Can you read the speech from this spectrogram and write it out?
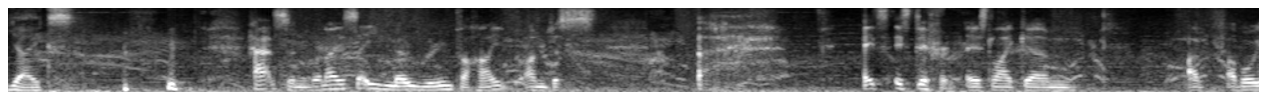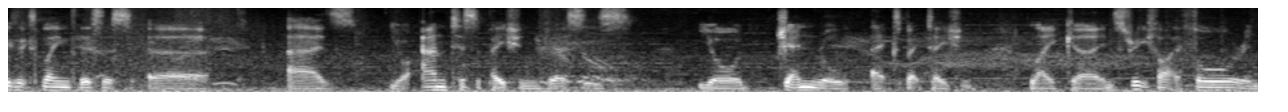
Yikes. Hatson, when I say no room for hype, I'm just. it's it's different. It's like um, I've I've always explained this as uh, as your anticipation versus your general expectation. Like uh, in Street Fighter 4, in,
